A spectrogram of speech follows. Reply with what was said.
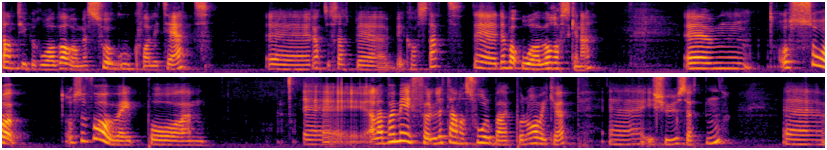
den type råvarer med så god kvalitet eh, rett og slett ble, ble kastet. Det, det, var overraskende. Um, og, så, og, så, var jeg på eh, Eller var med i følget til Erna Solberg på Norway eh, i 2017. Eh,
